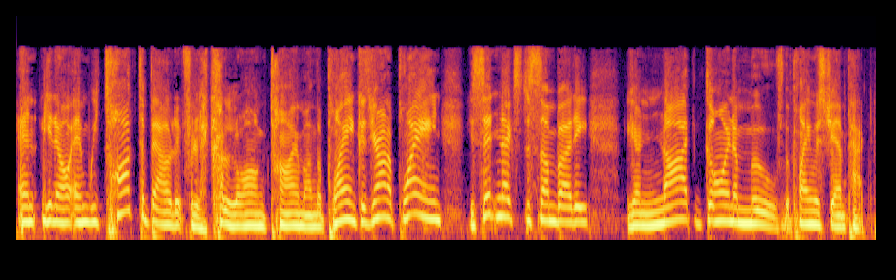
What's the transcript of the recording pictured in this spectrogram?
And, you know, and we talked about it for like a long time on the plane because you're on a plane, you sit next to somebody, you're not going to move. The plane was jam packed.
